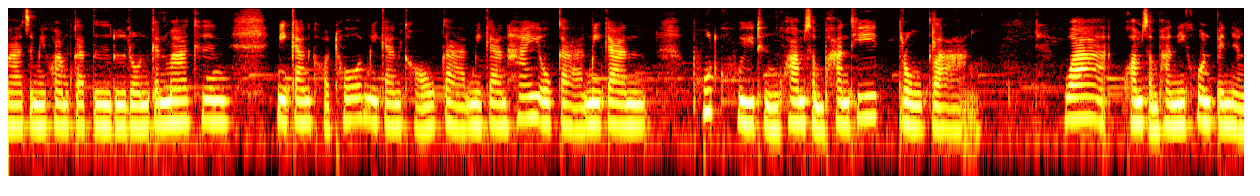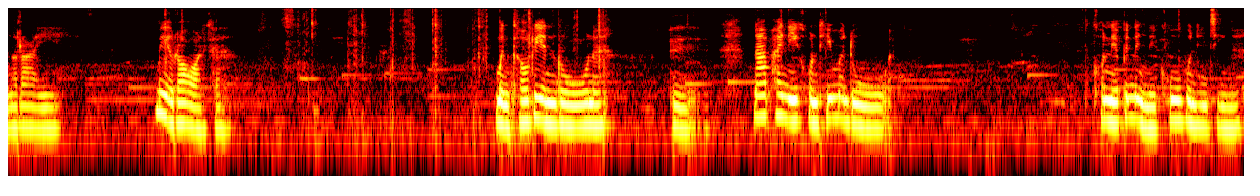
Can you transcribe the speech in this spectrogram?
มาจะมีความกระตือรือร้นกันมากขึ้น มีการขอโทษ มีการขอโอกาส มีการให้โอกาส มีการพูดคุยถึงความสัมพันธ์ที่ตรงกลาง ว่าความสัมพันธ์นี้ควรเป็นอย่างไร ไม่รอดค่ะ เหมือนเขาเรียนรู้นะเออหน้าไพ่นี้คนที่มาดู คนนี้เป็นหนึ่งในคู่คุณจริง ๆ นะ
